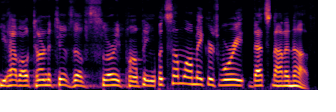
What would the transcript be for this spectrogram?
You have alternatives of slurry pumping. But some lawmakers worry that's not enough,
